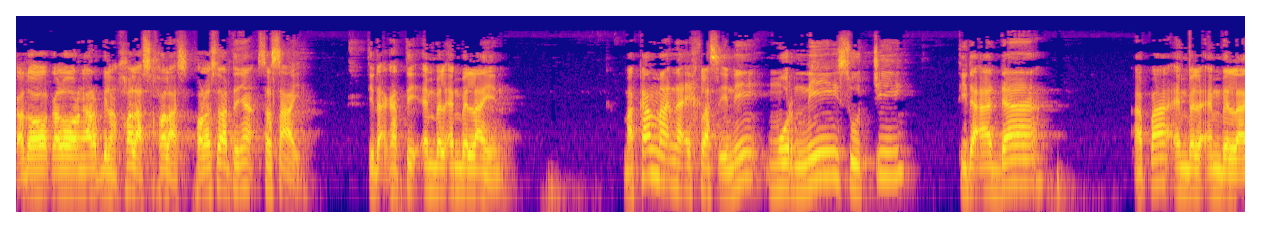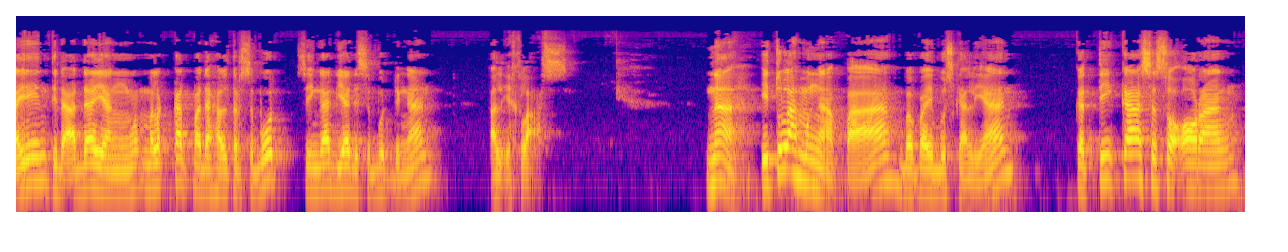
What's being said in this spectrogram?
Kalau kalau orang Arab bilang khalas, khalas. Khalas itu artinya selesai. Tidak kati embel-embel lain. Maka makna ikhlas ini murni, suci, tidak ada apa embel-embel lain, tidak ada yang melekat pada hal tersebut sehingga dia disebut dengan al-ikhlas. Nah, itulah mengapa Bapak Ibu sekalian, ketika seseorang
